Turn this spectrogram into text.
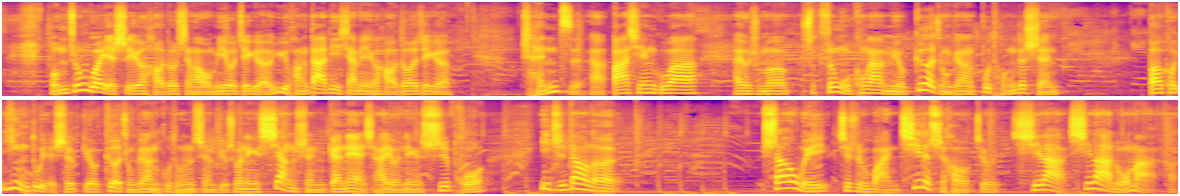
我们中国也是有好多神啊，我们有这个玉皇大帝，下面有好多这个臣子啊，八仙姑啊，还有什么孙悟空啊，我们有各种各样的不同的神。包括印度也是有各种各样的不同的神，比如说那个象神 Ganesh，还有那个湿婆，一直到了。稍微就是晚期的时候，就希腊、希腊罗马啊，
